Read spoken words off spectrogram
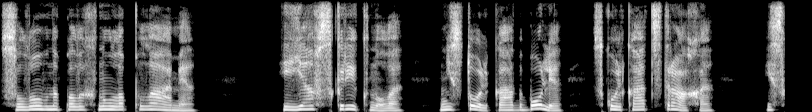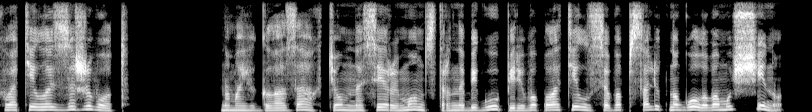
словно полыхнуло пламя. И я вскрикнула не столько от боли, сколько от страха, и схватилась за живот. На моих глазах темно-серый монстр на бегу перевоплотился в абсолютно голого мужчину,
